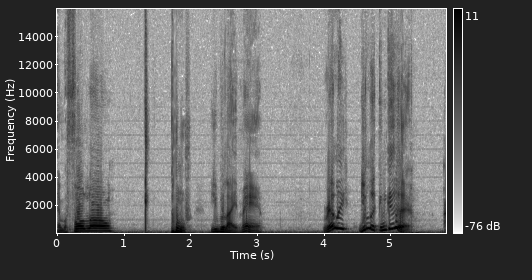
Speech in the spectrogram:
And before long, poof, you be like, man, really? You looking good? I,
